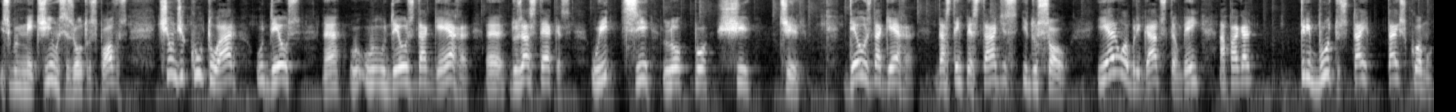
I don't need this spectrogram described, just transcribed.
e submetiam esses outros povos, tinham de cultuar o deus né, o, o, o deus da guerra é, dos astecas, Huitzilopochtli, deus da guerra, das tempestades e do sol. E eram obrigados também a pagar tributos tais, tais como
